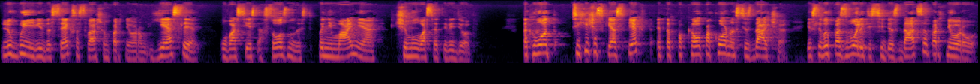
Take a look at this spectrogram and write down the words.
любые виды секса с вашим партнером, если у вас есть осознанность, понимание, к чему вас это ведет. Так вот, психический аспект – это покорность и сдача. Если вы позволите себе сдаться партнеру,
